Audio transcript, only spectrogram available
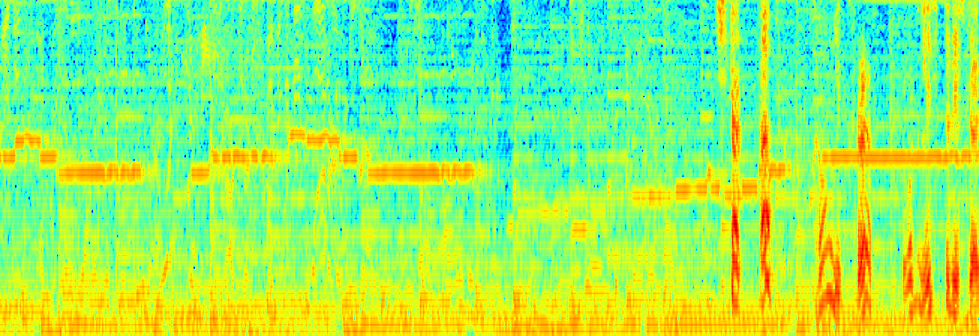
region's What cutie sharks are swimming in these waters? Shut up! Holy crap! I want to listen to this guy.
